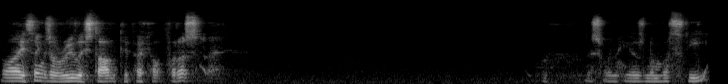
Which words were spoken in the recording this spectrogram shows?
So aye, things are really starting to pick up for us. This one here is number three.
